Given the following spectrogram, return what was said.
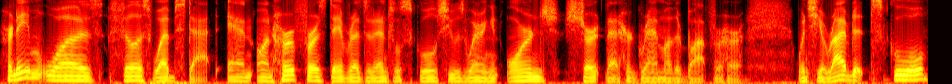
Her name was Phyllis Webstad, and on her first day of residential school, she was wearing an orange shirt that her grandmother bought for her. When she arrived at school,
